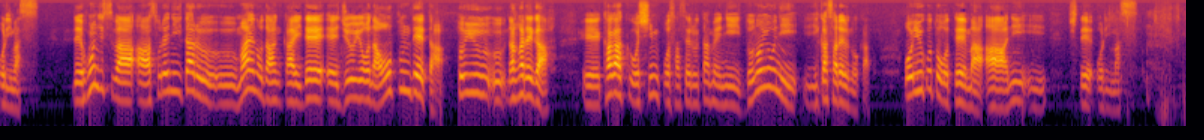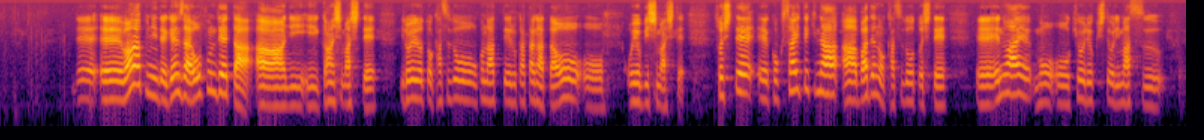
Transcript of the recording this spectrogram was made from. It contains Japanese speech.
おります。で本日はそれに至る前の段階で重要なオープンデータという流れが科学を進歩させるためにどのように生かされるのかということをテーマにしております。でえ我が国で現在オープンデータに関しましていろいろと活動を行っている方々をお呼びしましてそして国際的な場での活動として NI も協力しております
